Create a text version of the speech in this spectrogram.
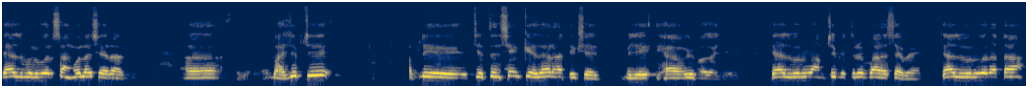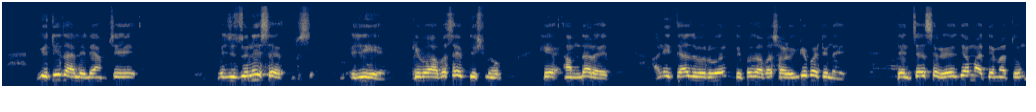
त्याचबरोबर सांगोला शहरात भाजपचे आपले चेतन सिंग केदार अध्यक्ष आहेत म्हणजे ह्या विभागाचे. त्याचबरोबर आमचे मित्र बाळासाहेब आहेत. त्याचबरोबर आता युतीत आलेले आमचे म्हणजे जुने स म्हणजे हे किंवा बाबासाहेब देशमुख हे आमदार आहेत. आणि त्याचबरोबर दीपक आबा साळुंके पाटील आहेत. त्यांच्या सगळ्याच्या माध्यमातून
